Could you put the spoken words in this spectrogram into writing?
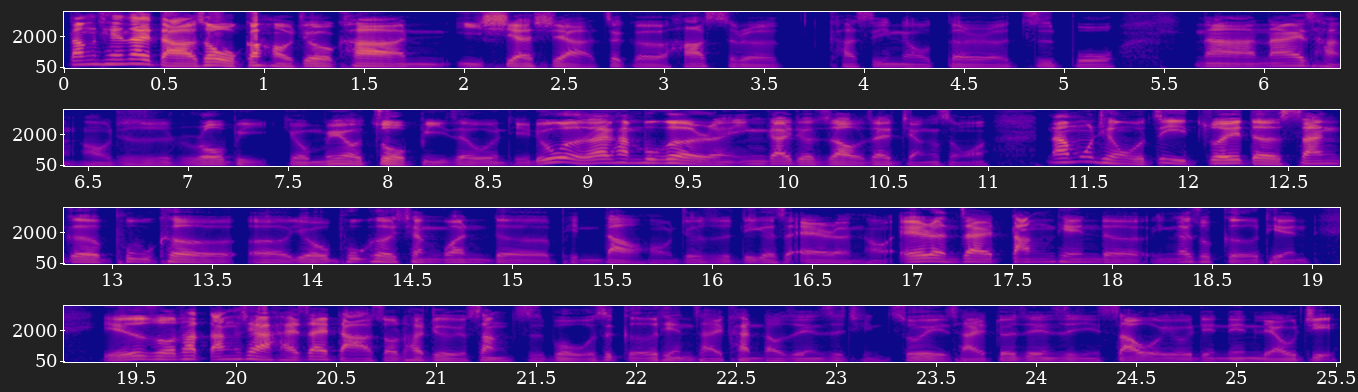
当天在打的时候，我刚好就有看一下下这个 Hustler Casino 的直播。那那一场哦，就是 Robbie 有没有作弊这个问题。如果有在看扑克的人，应该就知道我在讲什么。那目前我自己追的三个扑克，呃，有扑克相关的频道哈，就是第一个是 Aaron 哈，Aaron 在当天的应该说隔天，也就是说他当下还在打的时候，他就有上直播。我是隔天才看到这件事情，所以才对这件事情稍微有一点点了解。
